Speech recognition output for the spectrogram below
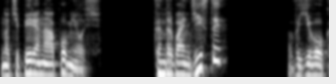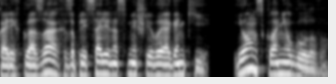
Но теперь она опомнилась. «Контрабандисты?» В его карих глазах заплясали насмешливые огоньки, и он склонил голову.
